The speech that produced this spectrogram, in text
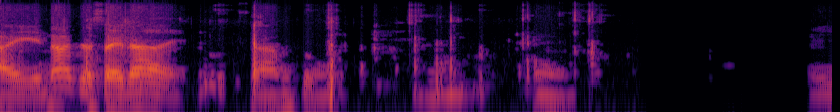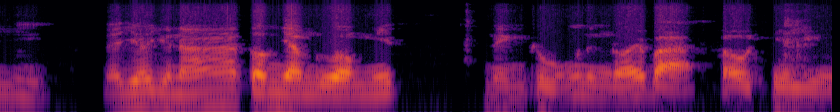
ส่น่าจะใส่ได้สามถุงนี่ได้เยอะอยู่นะ ต้มยำรวมมิตรหนึ่งถุงหนึ่งร้อยบาทก็โอเคอยู่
